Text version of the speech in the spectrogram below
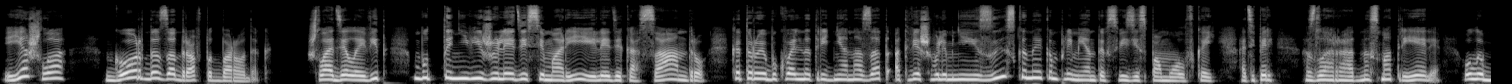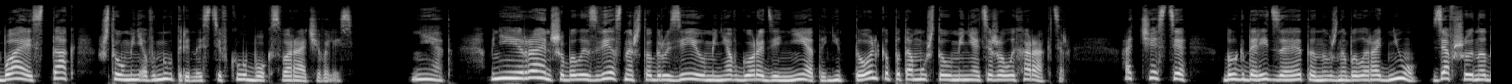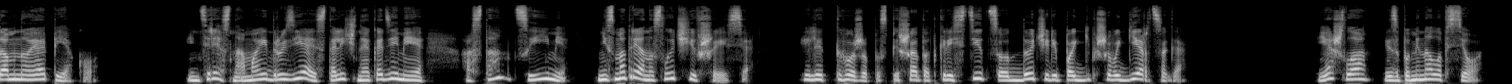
И я шла, гордо задрав подбородок. Шла, делая вид, будто не вижу леди Симари и леди Кассандру, которые буквально три дня назад отвешивали мне изысканные комплименты в связи с помолвкой, а теперь злорадно смотрели, улыбаясь так, что у меня внутренности в клубок сворачивались. Нет, мне и раньше было известно, что друзей у меня в городе нет, и не только потому, что у меня тяжелый характер. Отчасти благодарить за это нужно было родню, взявшую надо мной опеку. Интересно, а мои друзья из столичной академии останутся ими, несмотря на случившееся? Или тоже поспешат откреститься от дочери погибшего герцога? Я шла и запоминала все.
